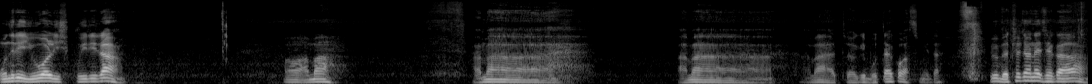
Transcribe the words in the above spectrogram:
오늘이 6월 29일이라 어, 아마, 아마, 아마, 아마 저기 못딸것 같습니다. 요 며칠 전에 제가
